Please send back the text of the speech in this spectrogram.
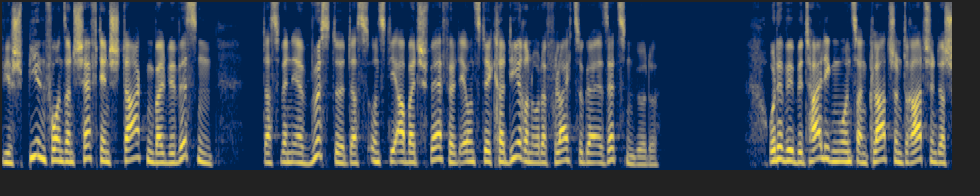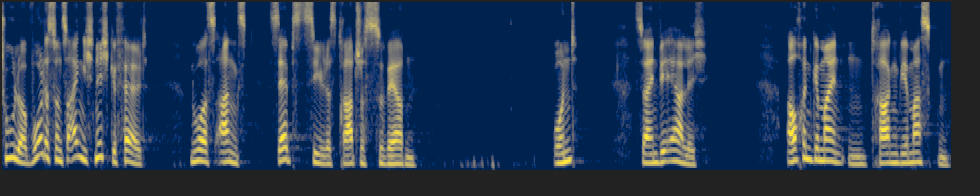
wir spielen vor unseren Chef den Starken, weil wir wissen, dass wenn er wüsste, dass uns die Arbeit schwerfällt, er uns degradieren oder vielleicht sogar ersetzen würde. Oder wir beteiligen uns an Klatsch und Tratsch in der Schule, obwohl es uns eigentlich nicht gefällt, nur aus Angst, selbst Ziel des Tratsches zu werden. Und, seien wir ehrlich, auch in Gemeinden tragen wir Masken.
